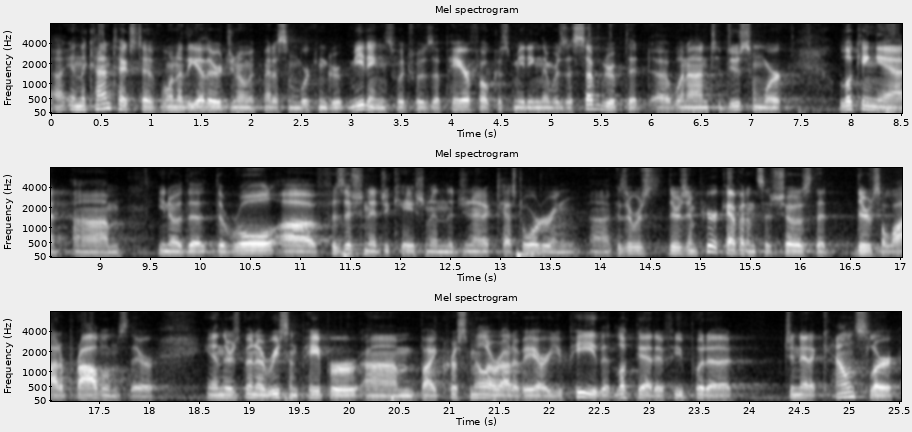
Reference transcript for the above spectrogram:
uh, in the context of one of the other genomic medicine working group meetings, which was a payer-focused meeting, there was a subgroup that went on to do some work looking at um, you know, the, the role of physician education in the genetic test ordering, because uh, there was, there's empiric evidence that shows that there's a lot of problems there. And there's been a recent paper um, by Chris Miller out of ARUP that looked at if you put a genetic counselor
